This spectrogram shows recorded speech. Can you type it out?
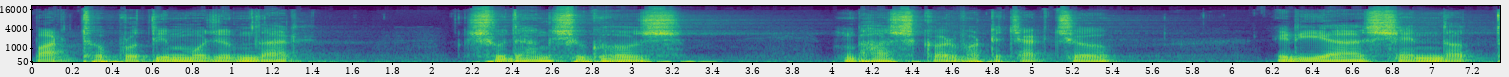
পার্থপ্রতিম মজুমদার, সুধাংশু ঘোষ, ভাস্কর ভট্টাচার্য, রিয়া সেন দত্ত।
